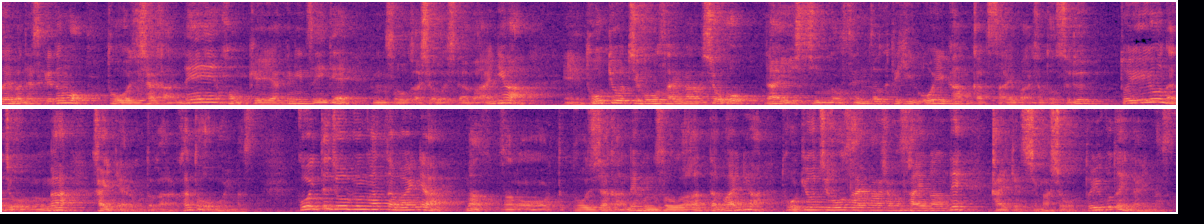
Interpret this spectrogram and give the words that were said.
例えばですけども当事者間で本契約について紛争が生じた場合には東京地方裁判所を第一審の専属的合意管轄裁判所とするというような条文が書いてあることがあるかと思います。こういった条文があった場合には、まあ、その当事者間で紛争があった場合には東京地方裁判所の裁判で解決しましょうということになります。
